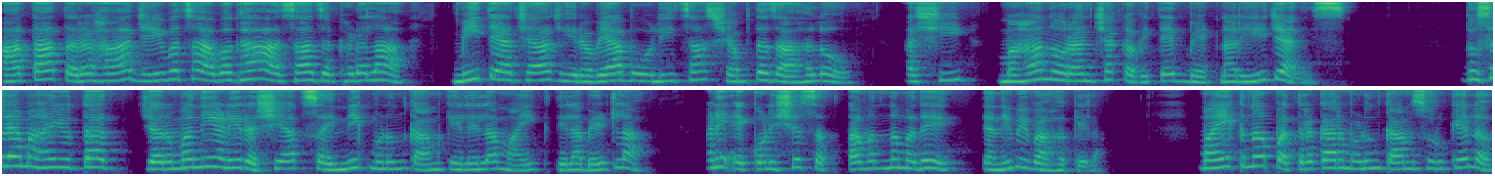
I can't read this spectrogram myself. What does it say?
आता तर हा जीवचा अवघा असा जखडला. मी त्याच्या हिरव्या बोलीचा शब्द जाहलो अशी महानोरांच्या कवितेत भेटणारी ही जॅनिस दुसऱ्या महायुद्धात जर्मनी आणि रशियात सैनिक म्हणून काम केलेला माईक तिला भेटला आणि एकोणीसशे सत्तावन्नमध्ये त्यांनी विवाह केला. माईकनं पत्रकार म्हणून काम सुरू केलं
